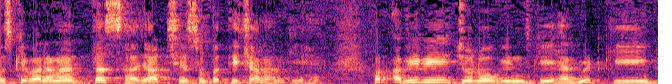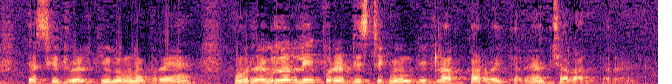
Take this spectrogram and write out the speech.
उसके बारे में दस हज़ार छः सौ बत्तीस चालान किए हैं। और अभी भी जो लोग इनकी हेलमेट की या सीट बेल्ट की उल्लंघना कर रहे हैं, हम रेगुलरली पूरे डिस्ट्रिक्ट में उनके खिलाफ कार्रवाई कर रहे हैं, चालान कर रहे हैं।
